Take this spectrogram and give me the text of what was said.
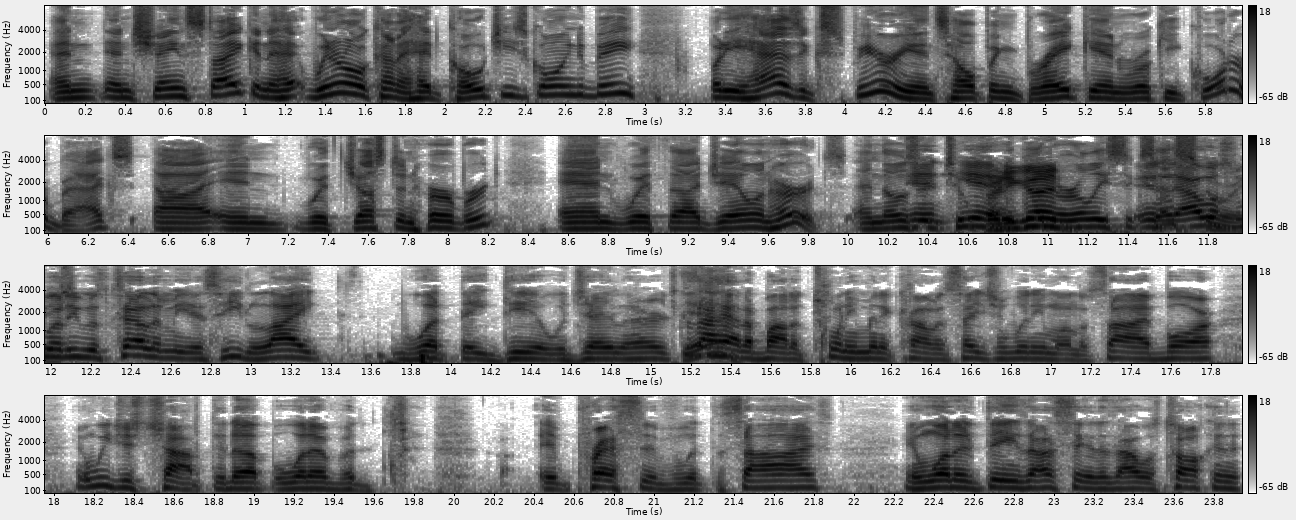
And and Shane Steichen, we don't know what kind of head coach he's going to be, but he has experience helping break in rookie quarterbacks uh, in with Justin Herbert and with uh, Jalen Hurts, and those are two yeah, pretty good good. early And success that was what he was telling me is he liked what they did with Jalen Hurts because I had about a 20 minute conversation with him on the sidebar and we just chopped it up or whatever. Impressive with the size. And one of the things I said as I was talking,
